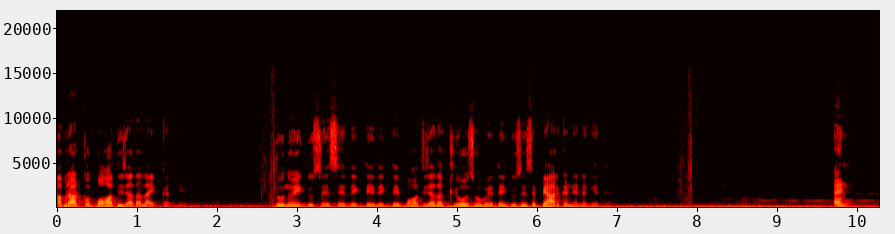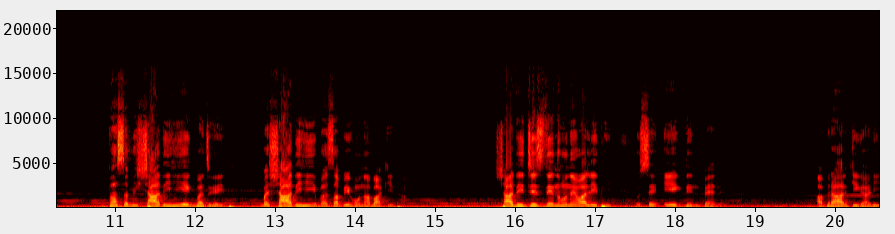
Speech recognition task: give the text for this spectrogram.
अबरार को बहुत ही ज़्यादा लाइक करती थी। दोनों एक दूसरे से देखते ही देखते बहुत ही ज़्यादा क्लोज हो गए थे, एक दूसरे से प्यार करने लगे थे। एंड बस अभी शादी ही एक बच गई थी। बस शादी ही बस अभी होना बाकी था। शादी जिस दिन होने वाली थी, उससे एक दिन पहले। अबरार की गाड़ी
